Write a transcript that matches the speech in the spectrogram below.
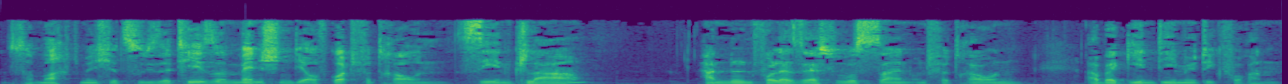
Das macht mich jetzt zu dieser These, Menschen, die auf Gott vertrauen, sehen klar, handeln voller Selbstbewusstsein und Vertrauen, aber gehen demütig voran.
